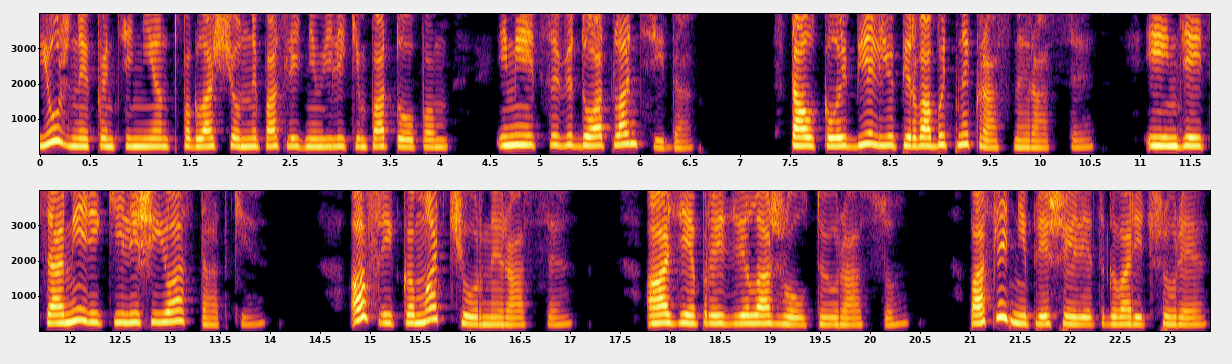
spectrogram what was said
Южный континент, поглощенный последним великим потопом, имеется в виду Атлантида, стал колыбелью первобытной красной расы, и индейцы Америки лишь ее остатки. Африка – мать черной расы, Азия произвела желтую расу. Последний пришелец, говорит Шуре,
